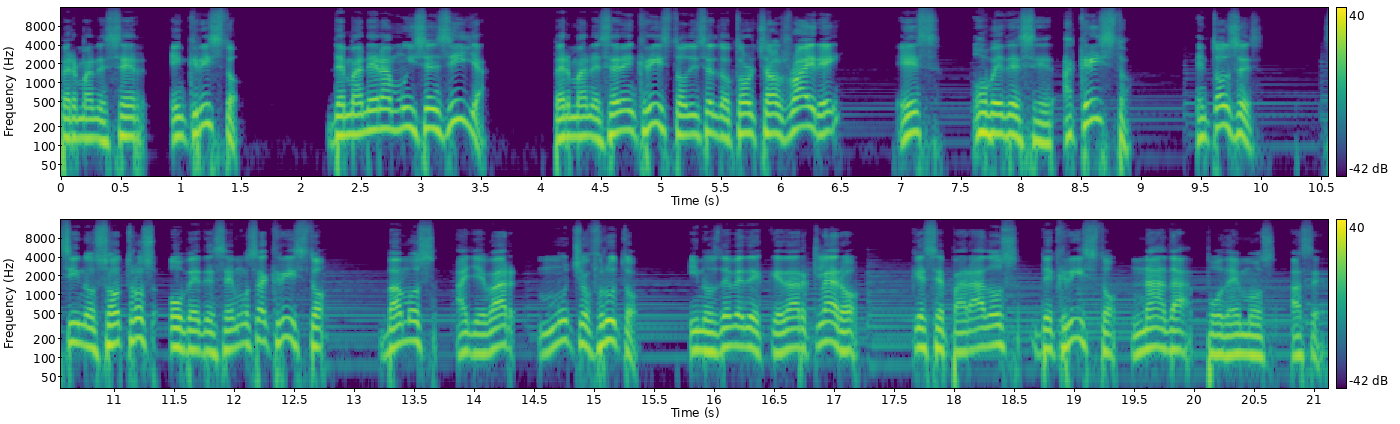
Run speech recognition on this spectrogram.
permanecer en Cristo? De manera muy sencilla. Permanecer en Cristo, dice el doctor Charles Riley, es obedecer a Cristo. Entonces, si nosotros obedecemos a Cristo, vamos a llevar mucho fruto y nos debe de quedar claro que separados de Cristo nada podemos hacer.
